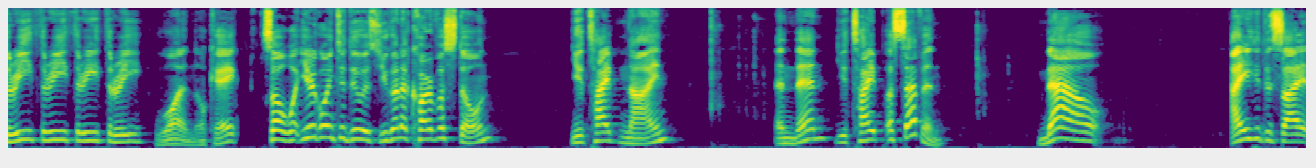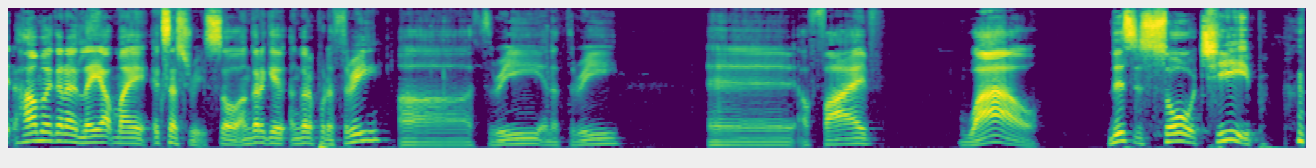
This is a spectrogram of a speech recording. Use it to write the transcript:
33331, okay? So what you're going to do is you're going to carve a stone, you type 9, and then you type a 7. Now, I need to decide how am I gonna lay out my accessories. So I'm gonna get I'm gonna put a three, uh three and a three, and a five. Wow, this is so cheap.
